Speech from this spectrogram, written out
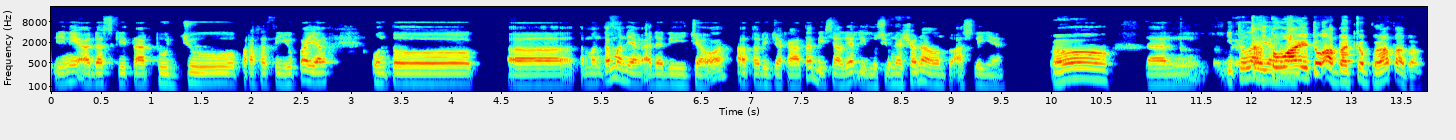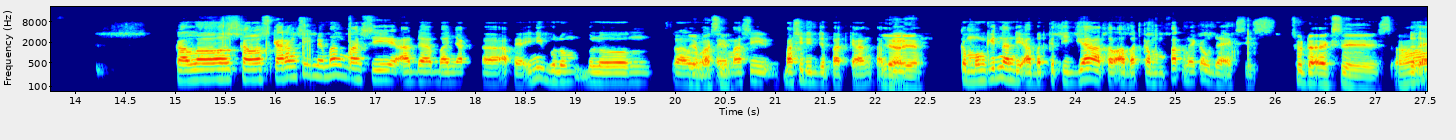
Ini ada sekitar tujuh prasasti yupa yang untuk teman teman-teman yang ada di Jawa atau di Jakarta bisa lihat di Museum Nasional untuk aslinya. Oh. Dan itulah Tertua yang itu abad keberapa, Bang? Kalau kalau sekarang sih memang masih ada banyak uh, apa ya? Ini belum belum terlalu ya, masih. Apa ya, masih masih didebatkan, tapi ya, ya. kemungkinan di abad ketiga atau abad keempat mereka udah eksis. Sudah eksis. Oh. Sudah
